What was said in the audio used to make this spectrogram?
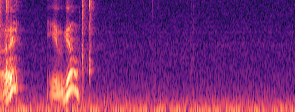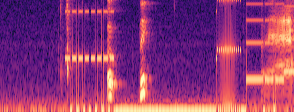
Alright, here we go. Oh, they. Ah.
